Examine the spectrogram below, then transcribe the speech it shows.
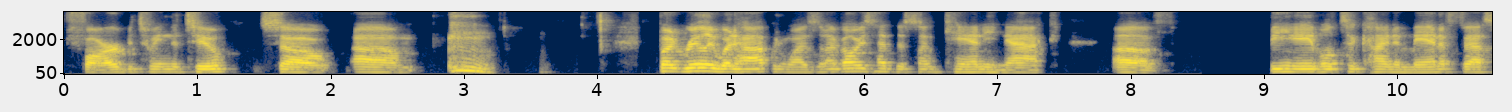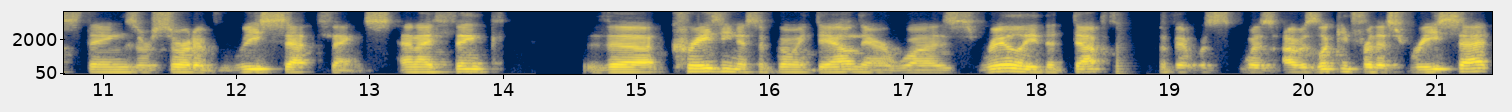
far between the two. So, um, but really what happened was, and I've always had this uncanny knack of being able to kind of manifest things or sort of reset things. And I think the craziness of going down there was really the depth of it was was I was looking for this reset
